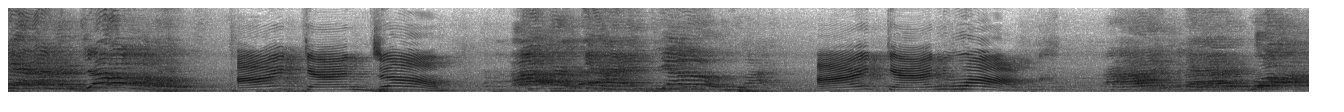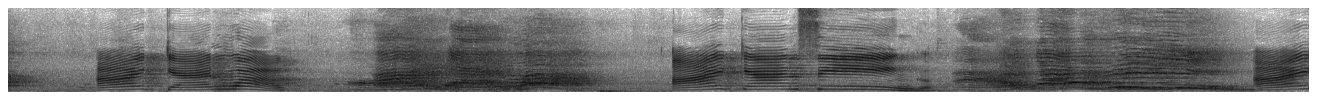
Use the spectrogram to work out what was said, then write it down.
can jump. Sing I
